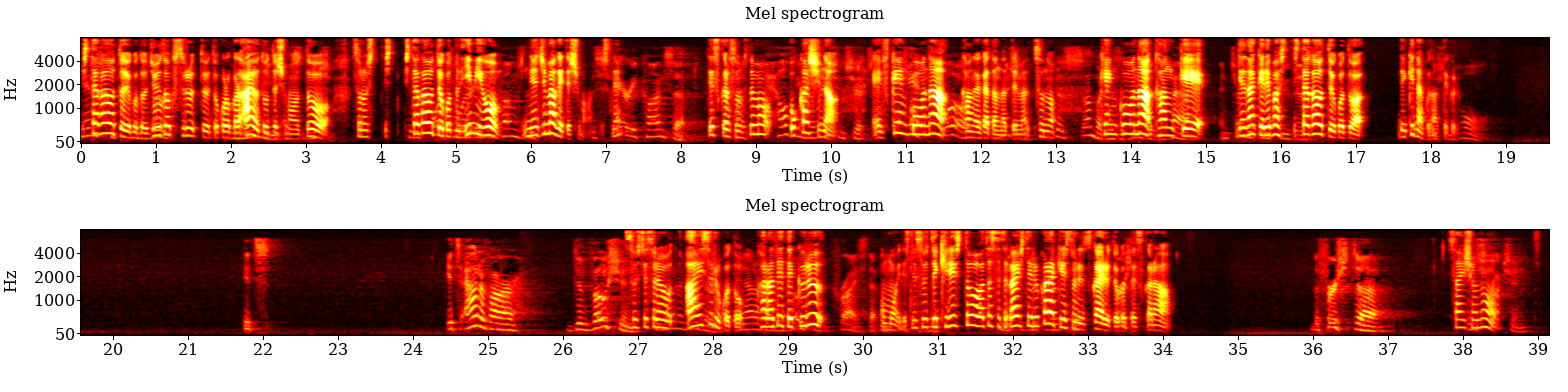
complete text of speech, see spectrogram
従うということを従属するというところから愛を取ってしまうとその従うということの意味をねじ曲げてしまうんですね。ですからそのとてもおかしな不健康な考え方になっています。その健康な関係でなければ従うということはできなくなってくる。そしてそれを愛することから出てくる思いですね。そしてキリストを私たちが愛しているからキリストに使えるということですから、最初の、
